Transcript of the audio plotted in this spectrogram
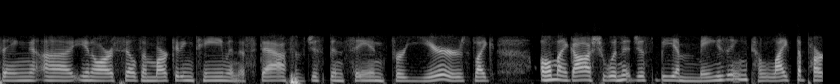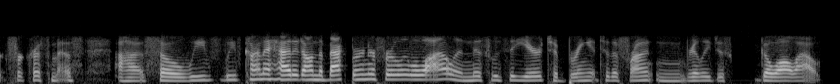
thing. Uh, you know, our sales and marketing team and the staff have just been saying for years, like, oh my gosh, wouldn't it just be amazing to light the park for Christmas? Uh, so we've we've kind of had it on the back burner for a little while, and this was the year to bring it to the front and really just go all out.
